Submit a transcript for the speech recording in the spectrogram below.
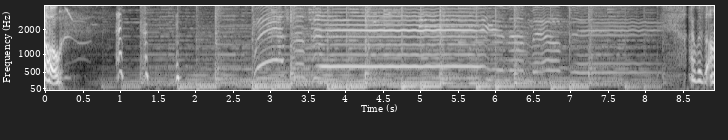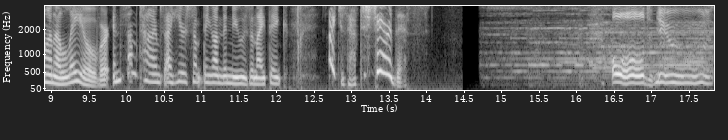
No! I was on a layover, and sometimes I hear something on the news and I think, I just have to share this. Old news.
